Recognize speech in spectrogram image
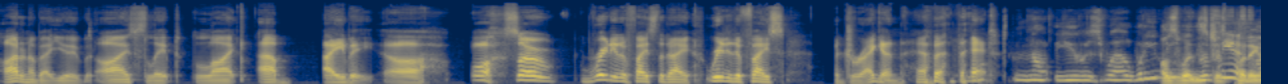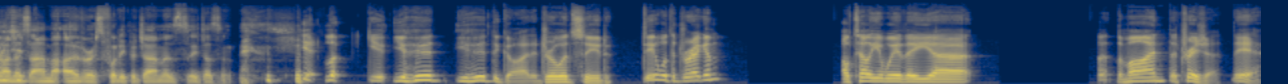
I don't know about you, but I slept like a baby. Oh, oh, so ready to face the day. Ready to face a dragon. How about that? Not you as well. What do you mean? Oswald's just Yeah. putting on his armor over his footy pajamas. He doesn't. yeah, look, you, you heard you heard the guy. The druid said, "Deal with the dragon. I'll tell you where the uh, the- the mine, the treasure, there.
